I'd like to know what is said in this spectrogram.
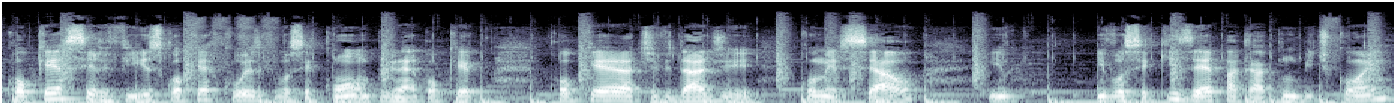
qualquer serviço, qualquer coisa que você compre, né, qualquer, qualquer atividade comercial e, e você quiser pagar com Bitcoin,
